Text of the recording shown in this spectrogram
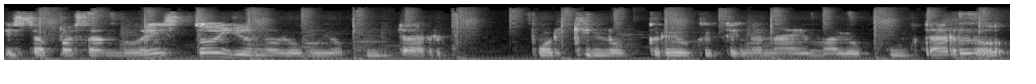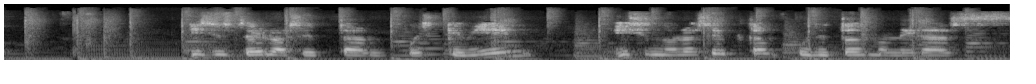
está pasando esto, yo no lo voy a ocultar porque no creo que tenga nada de malo ocultarlo. Y si ustedes lo aceptan, pues qué bien. Y si no lo aceptan, pues de todas maneras,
